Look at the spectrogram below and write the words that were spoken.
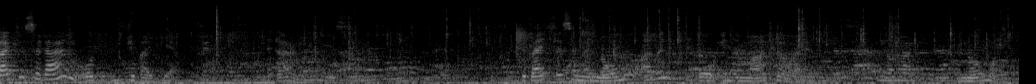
Bake this at home or did you bake it? At home. Did you bake this in a normal oven or in a microwave? Normal. What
